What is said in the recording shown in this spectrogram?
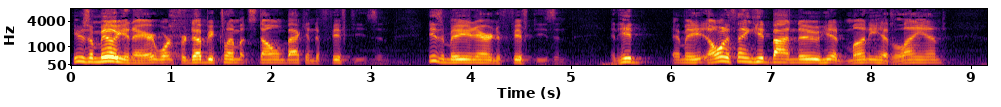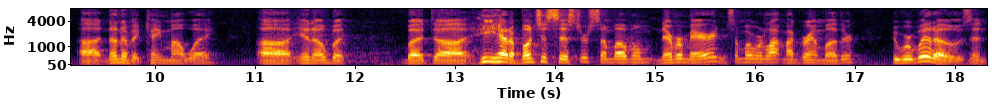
He was a millionaire. Worked for W. Clement Stone back in the 50s. And he's a millionaire in the 50s. And, and he'd, I mean, the only thing he'd buy new, he had money, he had land. Uh, none of it came my way, uh, you know, but, but uh, he had a bunch of sisters. Some of them never married, and some of them were like my grandmother, who were widows. And,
